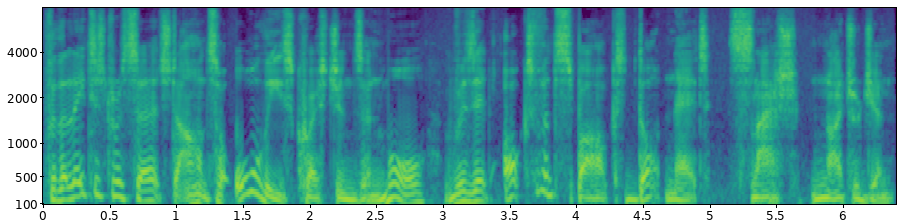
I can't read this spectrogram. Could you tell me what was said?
For the latest research to answer all these questions and more, visit oxfordsparks.net slash nitrogen.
